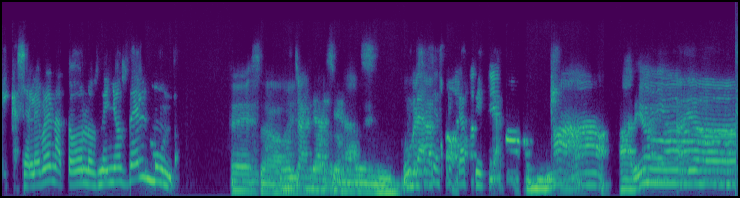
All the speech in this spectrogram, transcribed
y que celebren a todos los niños del mundo. Eso. Muchas gracias. Un gracias, ah, adiós. Adiós.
